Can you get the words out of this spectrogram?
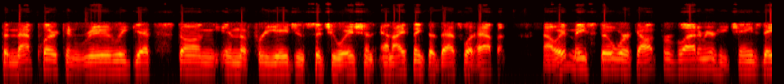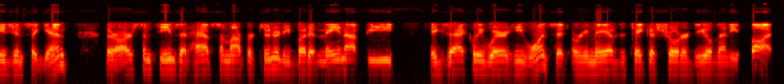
then that player can really get stung in the free agent situation. And I think that that's what happened. Now, it may still work out for Vladimir. He changed agents again. There are some teams that have some opportunity, but it may not be exactly where he wants it, or he may have to take a shorter deal than he thought.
